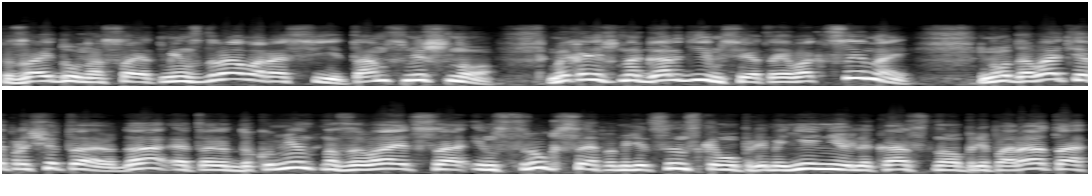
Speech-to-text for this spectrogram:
зайду на сайт Минздрава России, там смешно. Мы, конечно, гордимся этой вакциной, но давайте я прочитаю, да, этот документ называется «Инструкция по медицинскому применению лекарственного препарата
